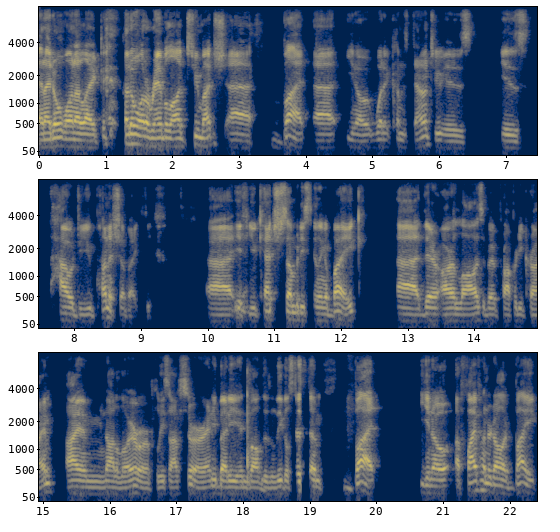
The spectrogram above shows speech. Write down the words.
and I don't want to like, I don't want to ramble on too much. Uh, but, uh, you know, what it comes down to is, is how do you punish a bike thief? Uh, if you catch somebody stealing a bike, uh, there are laws about property crime. I am not a lawyer or a police officer or anybody involved in the legal system, but you know, a $500 bike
